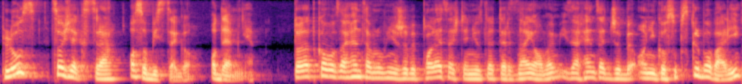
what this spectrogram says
Plus coś ekstra osobistego ode mnie. Dodatkowo zachęcam również, żeby polecać ten newsletter znajomym i zachęcać, żeby oni go subskrybowali.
